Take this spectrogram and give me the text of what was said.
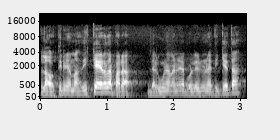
la doctrina más de izquierda para de alguna manera ponerle una etiqueta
